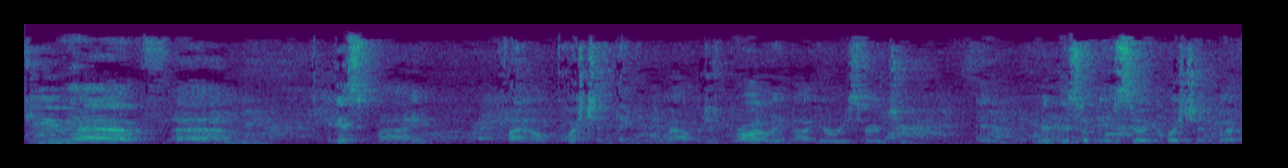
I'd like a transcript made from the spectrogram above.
do you have? Um, I guess my final question, thinking about but just broadly about your research, and maybe this will be a silly question, but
